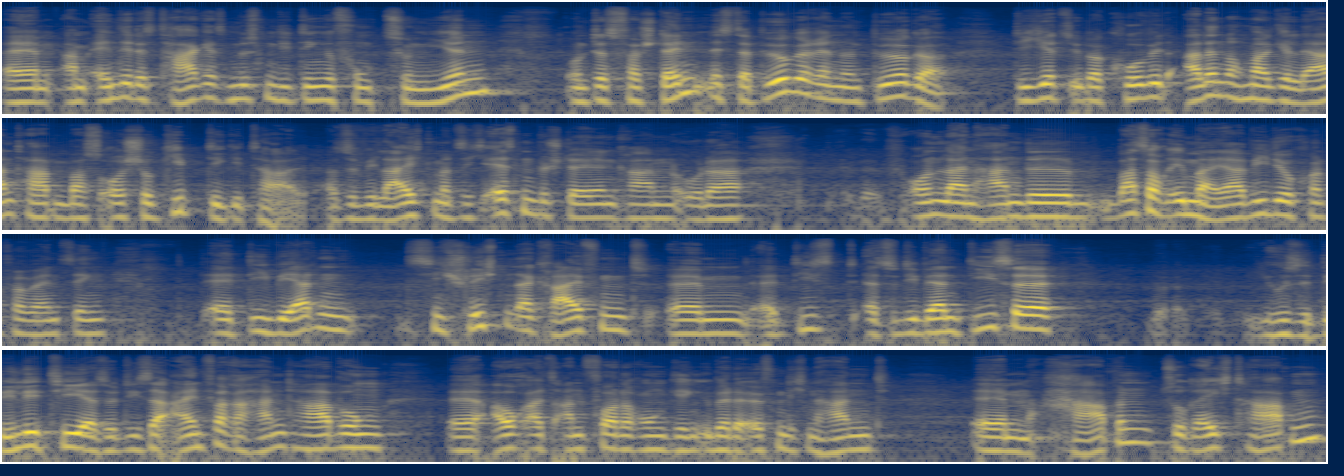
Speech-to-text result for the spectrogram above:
ähm, am Ende des Tages müssen die Dinge funktionieren und das Verständnis der Bürgerinnen und Bürger, die jetzt über Covid alle nochmal gelernt haben, was es schon gibt digital, also wie leicht man sich Essen bestellen kann oder Onlinehandel, was auch immer, ja, Videoconferencing, äh, die werden sich schlicht und ergreifend, ähm, äh, dies, also die werden diese Usability, also diese einfache Handhabung äh, auch als Anforderung gegenüber der öffentlichen Hand haben, zu Recht haben.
